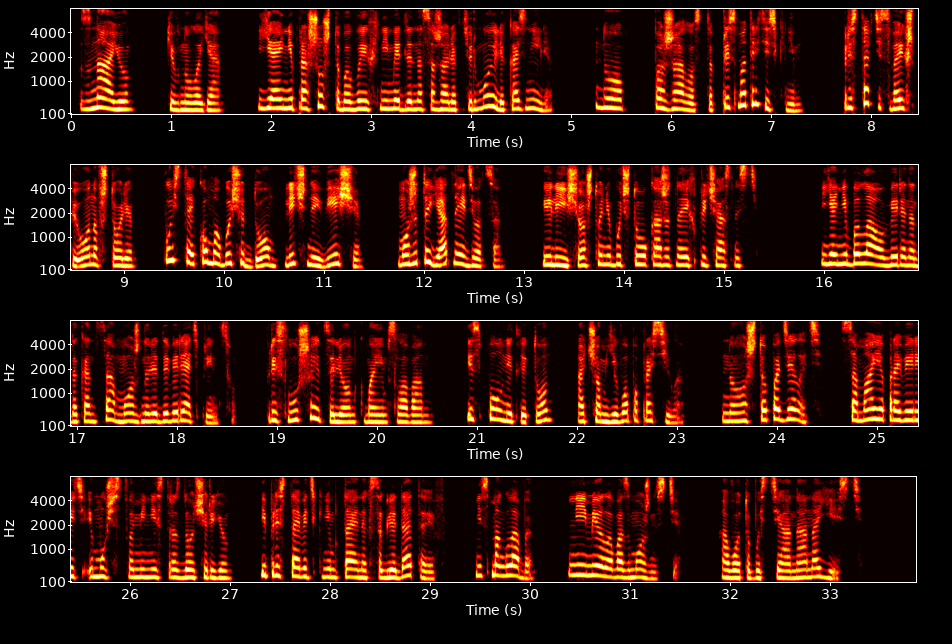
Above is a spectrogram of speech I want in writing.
«Знаю», — кивнула я. «Я и не прошу, чтобы вы их немедленно сажали в тюрьму или казнили. Но, пожалуйста, присмотритесь к ним. Представьте своих шпионов, что ли. Пусть тайком обыщут дом, личные вещи. Может, и яд найдется. Или еще что-нибудь, что укажет на их причастность. Я не была уверена до конца, можно ли доверять принцу. Прислушается ли он к моим словам. Исполнит ли то, о чем его попросила. Но что поделать? Сама я проверить имущество министра с дочерью и приставить к ним тайных соглядатаев не смогла бы, не имела возможности. А вот у Бастиана она есть.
